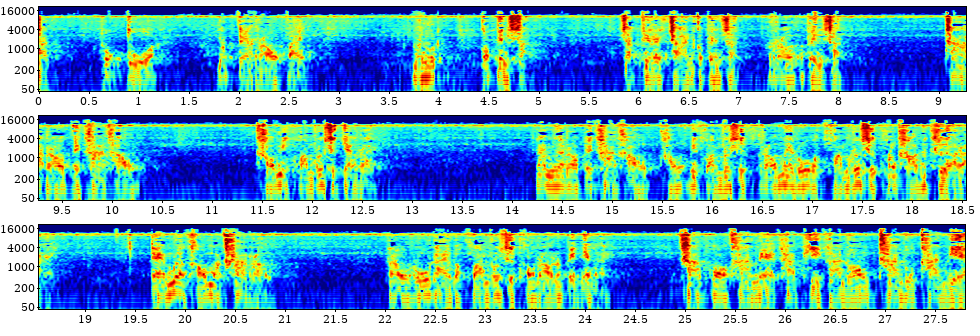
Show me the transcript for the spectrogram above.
สัตว์ทุกตัวนับแต่เราไป มนุษย์ก็เป็นสัตว์สัตว์ที่รักฉานก็เป็นสัตว์ เราก็เป็นสัตว์ ถ้าเราไปฆ่าเขา เขามีความรู้สึกอย่างไรนั่นเมื่อเราไปฆ่าเขา เขามีความรู้สึก เราไม่รู้ว่าความรู้สึกของเขานั้นคืออะไร แต่เมื่อเขามาฆ่าเรา เรารู้ได้ว่าความรู้สึกของเรานั้นเป็นยังไงฆ่าพ่อฆ่าแม่ฆ่าพี่ฆ่าน้องฆ่าลูกฆ่าเมีย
